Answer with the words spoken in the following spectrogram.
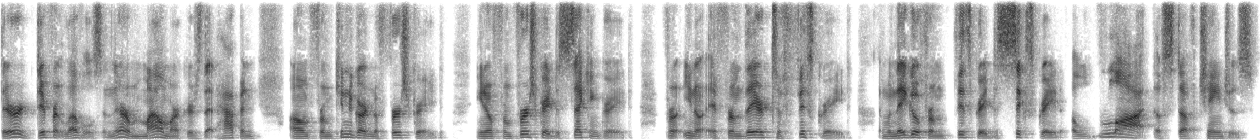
there are different levels and there are mile markers that happen um, from kindergarten to first grade, you know, from first grade to second grade, from, you know, from there to fifth grade. And when they go from fifth grade to sixth grade, a lot of stuff changes.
